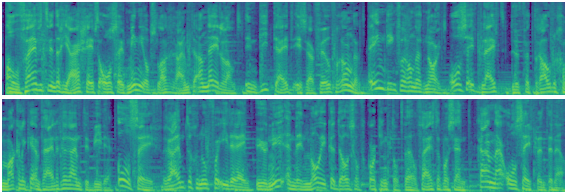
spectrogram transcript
Al 25 jaar geeft Allsafe mini-opslag ruimte aan Nederland. In die tijd is er veel veranderd. Eén ding verandert nooit. Allsafe blijft de vertrouwde, gemakkelijke en veilige ruimte bieden. Allsafe. Ruimte genoeg voor iedereen. Huur nu en win mooie cadeaus of korting tot wel 50%. Ga naar allsafe.nl.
